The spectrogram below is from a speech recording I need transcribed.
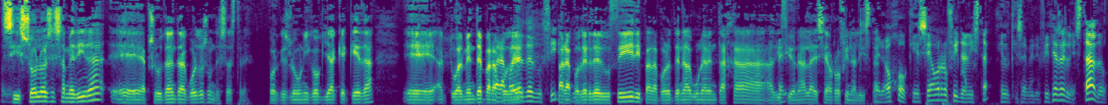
Si solo es esa medida, eh, absolutamente de acuerdo, es un desastre, porque es lo único ya que queda eh, actualmente para, poder, deducir. Para poder deducir y para poder tener alguna ventaja adicional a ese ahorro finalista. Pero ojo, que ese ahorro finalista, el que se beneficia es el Estado,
